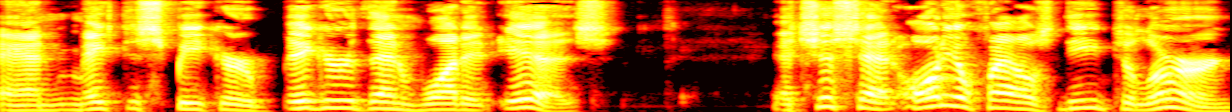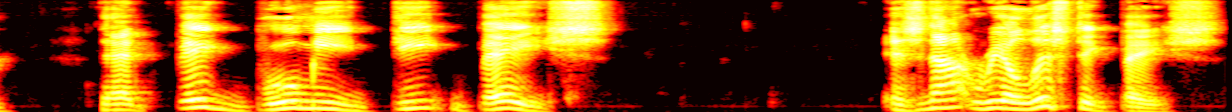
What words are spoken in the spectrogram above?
and make the speaker bigger than what it is. It's just that audiophiles need to learn that big, boomy, deep bass is not realistic bass.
